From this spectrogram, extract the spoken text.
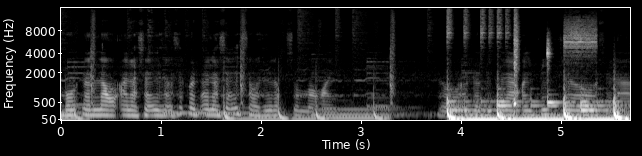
abutan na ako alas 6 sa isang, alas 6 sa hirap sumakay. So, hanggang dito na akong video. Salamat.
